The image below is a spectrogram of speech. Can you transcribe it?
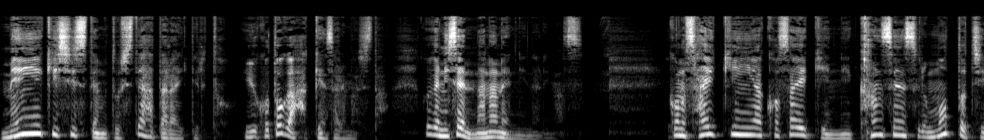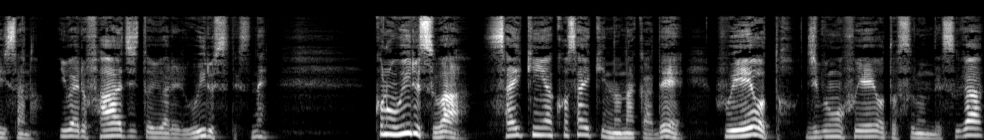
免疫システムとして働いているということが発見されました。これが2007年になります。この細菌や古細菌に感染するもっと小さな、いわゆるファージと言われるウイルスですね。このウイルスは細菌や古細菌の中で増えようと、自分を増えようとするんですが、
